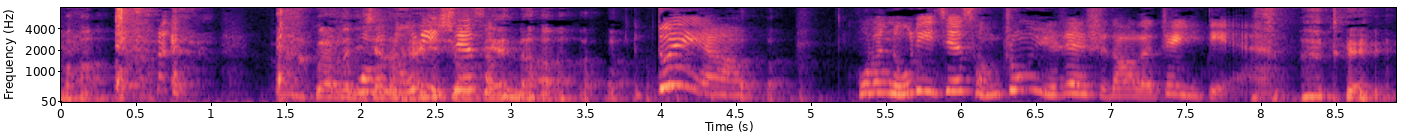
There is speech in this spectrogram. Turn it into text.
吗？怪不得你现在还是小编呢。对呀，我们奴隶阶层终于认识到了这一点。对，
